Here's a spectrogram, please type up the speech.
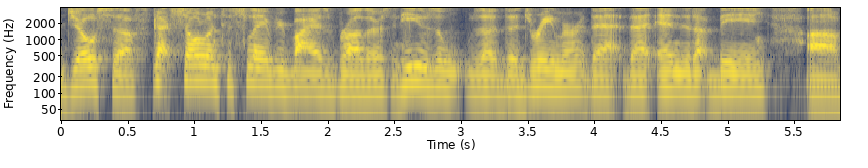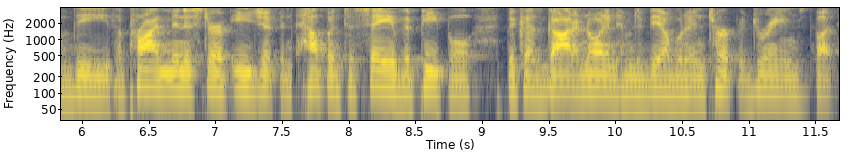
Joseph got sold into slavery by his brothers, and he was a, the, the dreamer that, that ended up being um, the, the prime minister of Egypt and helping to save the people because God anointed him to be able to interpret dreams. But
